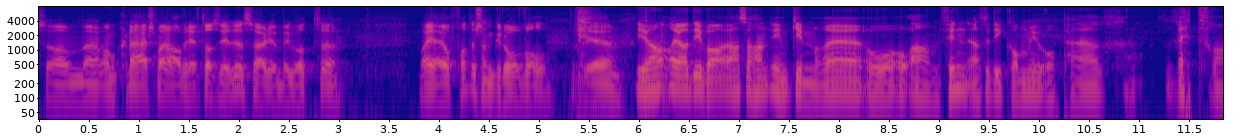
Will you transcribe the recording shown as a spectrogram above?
som, eh, om klær som er avrevet osv., så, videre, så er det jo begått eh, hva jeg oppfatter som grov vold. Det, Ja, ja, de var, altså han, Gimre og, og Arnfinn altså de kom jo opp her rett fra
